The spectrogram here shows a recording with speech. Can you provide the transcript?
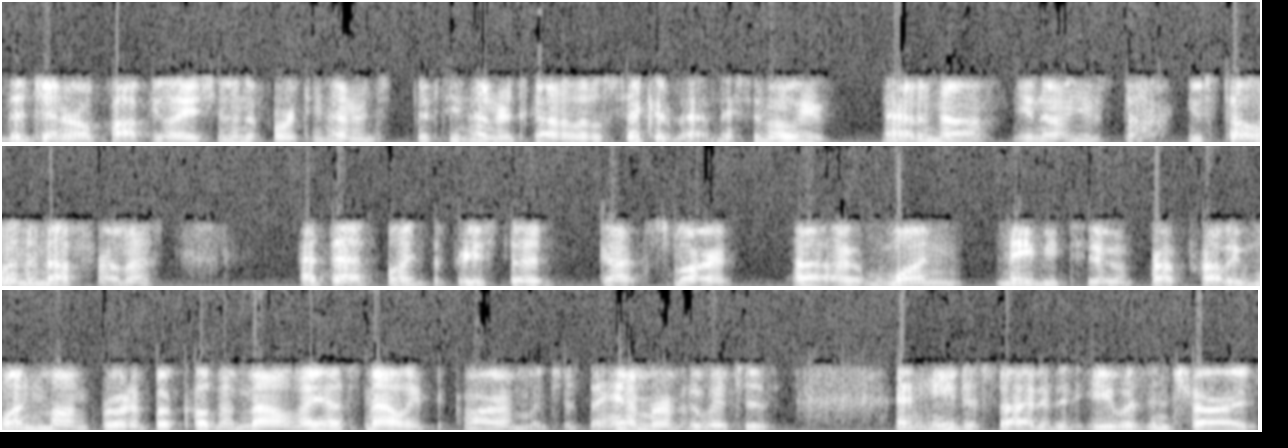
the general population in the 1400s, 1500s got a little sick of that, and they said, "Well, we've had enough. You know, you've st- you've stolen enough from us." At that point, the priesthood got smart. Uh, one, maybe two, pro- probably one monk wrote a book called the Malleus Maleficarum, which is the Hammer of the Witches, and he decided that he was in charge,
